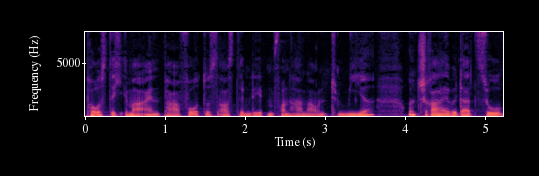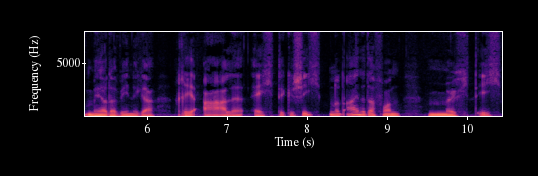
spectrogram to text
poste ich immer ein paar Fotos aus dem Leben von Hannah und mir und schreibe dazu mehr oder weniger reale, echte Geschichten. Und eine davon möchte ich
